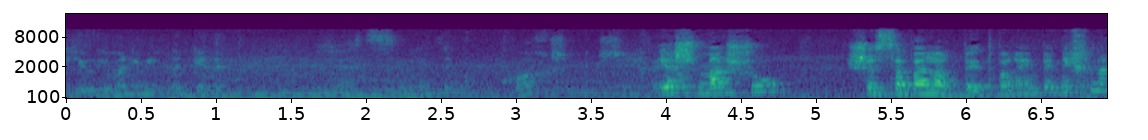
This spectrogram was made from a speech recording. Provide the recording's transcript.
כאילו אם אני מתנגדת לעצמי, זה כוח שקיים. יש משהו שסבל הרבה דברים ונכנע.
